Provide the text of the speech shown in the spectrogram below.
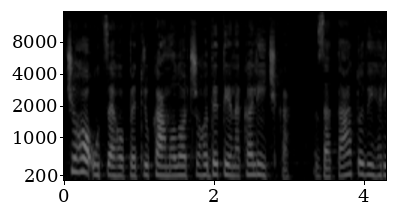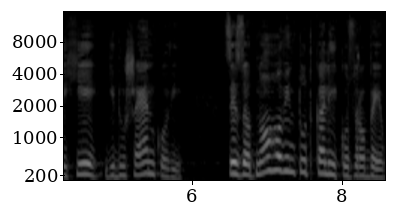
чого у цього Петрюка молодшого дитина калічка? За татові гріхи, дідушенкові. Це з одного він тут каліку зробив.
